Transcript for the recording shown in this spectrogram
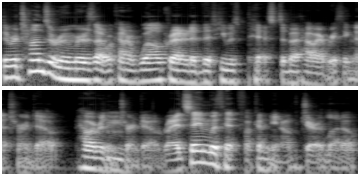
There were tons of rumors that were kind of well credited that he was pissed about how everything that turned out, how everything turned out, right? Same with hit fucking you know Jared Leto.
